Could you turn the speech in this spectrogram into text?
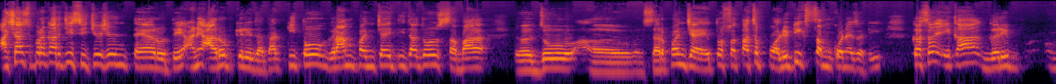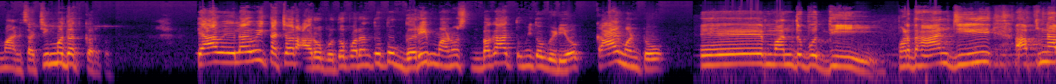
अशाच प्रकारची सिच्युएशन तयार होते आणि आरोप केले जातात की तो ग्रामपंचायतीचा जो सभा जो सरपंच आहे तो स्वतःचं पॉलिटिक्स चमकवण्यासाठी कसं एका गरीब माणसाची मदत करतो. त्यावेळेलाही त्याच्यावर आरोप होतो परंतु तो गरीब माणूस बघा तुम्ही तो व्हिडिओ काय म्हणतो? ए मंदबुद्धि प्रधान जी अपना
